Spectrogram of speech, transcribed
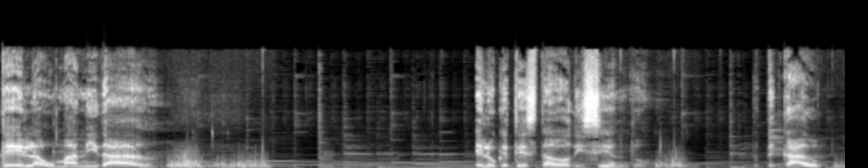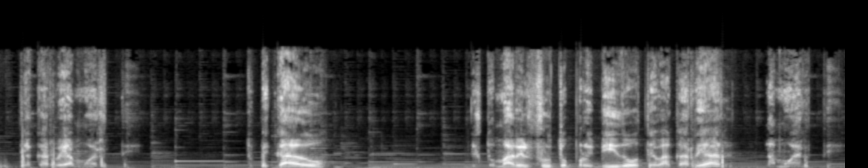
de la humanidad. Es lo que te he estado diciendo. Tu pecado te acarrea muerte. Tu pecado el tomar el fruto prohibido te va a acarrear la muerte.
